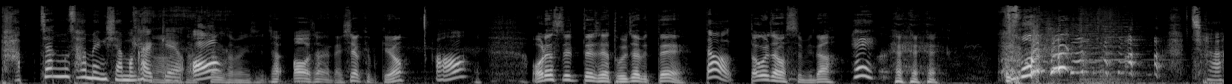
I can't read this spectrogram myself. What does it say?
답장 삼행시 한번 갈게요. 아, 어? 삼행시. 자, 어, 자, 네, 시작해 볼게요. 어? 어렸을 때 제가 돌잡이 때 떡, 떡을 잡았습니다. 해. 뭐? 자.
